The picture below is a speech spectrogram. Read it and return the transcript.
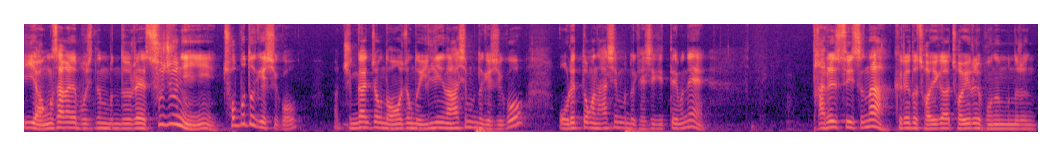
이 영상을 보시는 분들의 수준이 초보도 계시고 중간 정도 어느 정도 1, 2년 하신 분도 계시고 오랫동안 하신 분도 계시기 때문에 다를 수 있으나 그래도 저희가 저희를 보는 분들은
